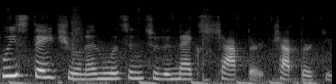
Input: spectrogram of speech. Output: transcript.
Please stay tuned and listen to the next chapter, chapter 2.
